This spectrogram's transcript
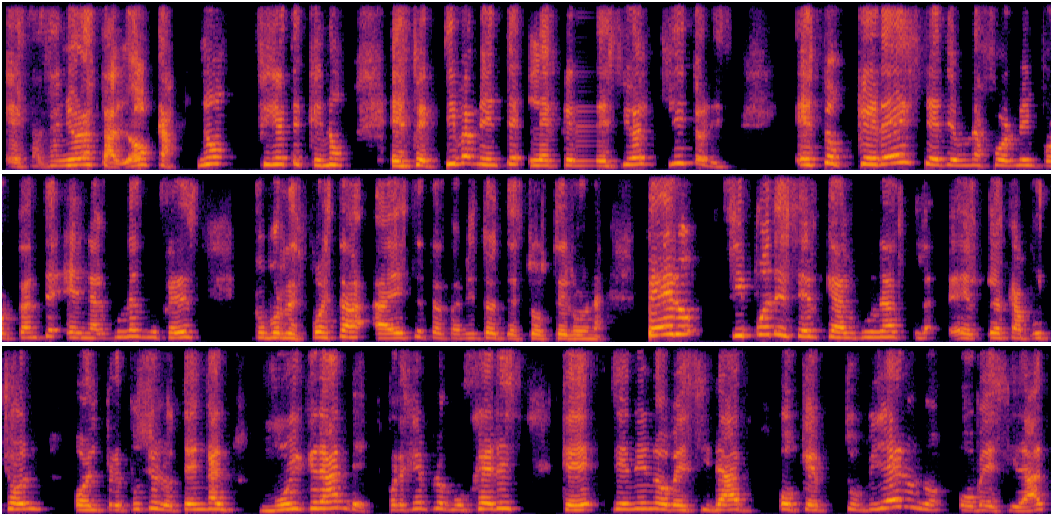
esta señora está loca. No, fíjate que no. Efectivamente, le creció el clítoris. Esto crece de una forma importante en algunas mujeres como respuesta a este tratamiento de testosterona. Pero sí puede ser que algunas, el, capuchón o el prepucio lo tengan muy grande. Por ejemplo, mujeres que tienen obesidad o que tuvieron obesidad,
